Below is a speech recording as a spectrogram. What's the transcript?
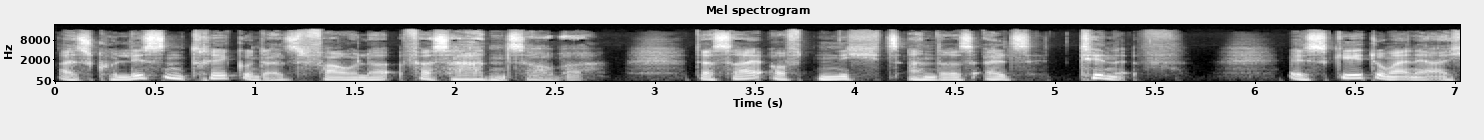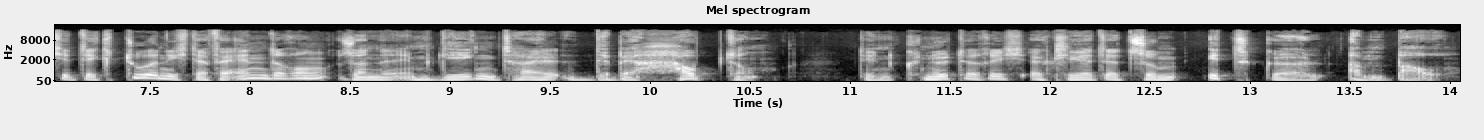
als Kulissentrick und als fauler Fassadenzauber. Das sei oft nichts anderes als Tinnef. Es geht um eine Architektur nicht der Veränderung, sondern im Gegenteil der Behauptung. Den Knöterich erklärt er zum It-Girl am Bau.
